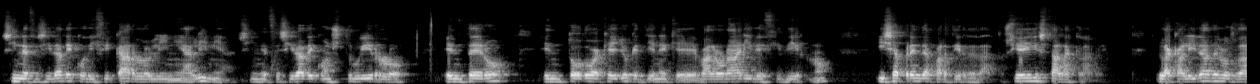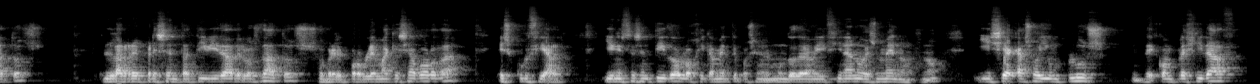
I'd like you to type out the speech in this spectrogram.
sin necesidad de codificarlo línea a línea, sin necesidad de construirlo entero en todo aquello que tiene que valorar y decidir, ¿no? Y se aprende a partir de datos. Y ahí está la clave. La calidad de los datos la representatividad de los datos sobre el problema que se aborda es crucial. Y en este sentido, lógicamente, pues en el mundo de la medicina no es menos. ¿no? Y si acaso hay un plus de complejidad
